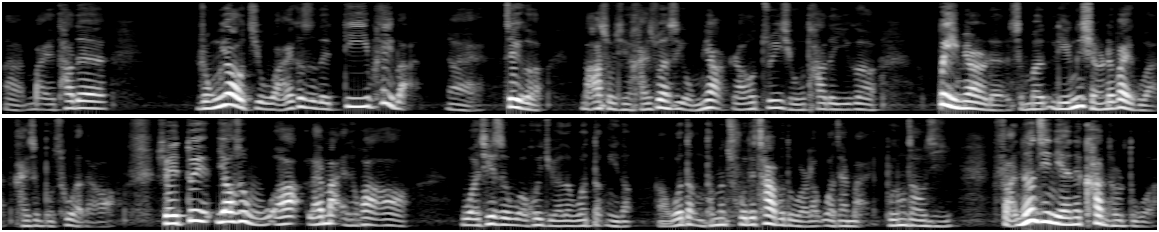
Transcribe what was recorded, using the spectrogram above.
啊，买它的荣耀九 X 的低配版，哎，这个拿出去还算是有面儿，然后追求它的一个背面的什么菱形的外观还是不错的啊。所以对，要是我来买的话啊。我其实我会觉得，我等一等啊，我等他们出的差不多了，我再买，不用着急。反正今年的看头多，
